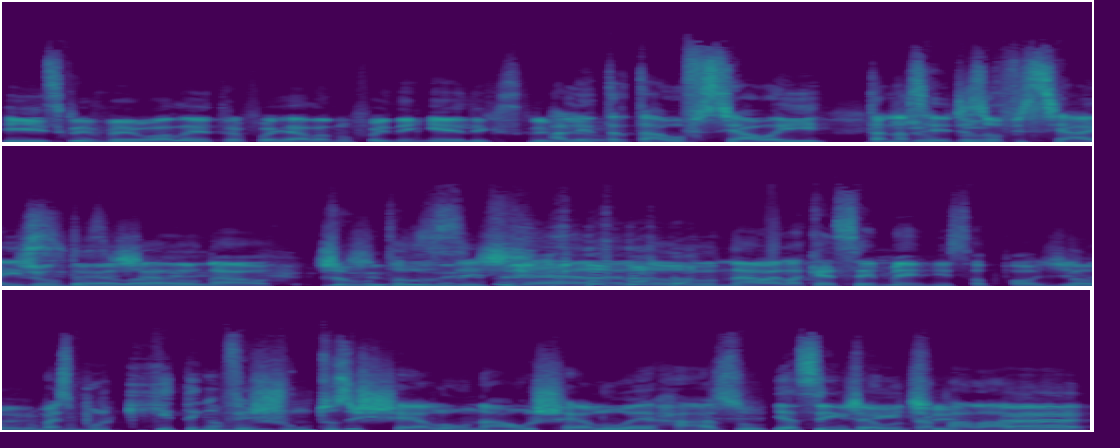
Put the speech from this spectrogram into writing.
e escreveu a letra. Foi ela, não foi nem ele que escreveu. A letra tá oficial aí, tá nas juntos, redes oficiais. Juntos dela, e Shallow Now. Juntos e Shallow Now. Ela quer ser meme, só pode, não, né? Mas por que, que, tem a ver juntos e Shallow Now? Shallow é raso. E assim, gente. É outra palavra. É,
